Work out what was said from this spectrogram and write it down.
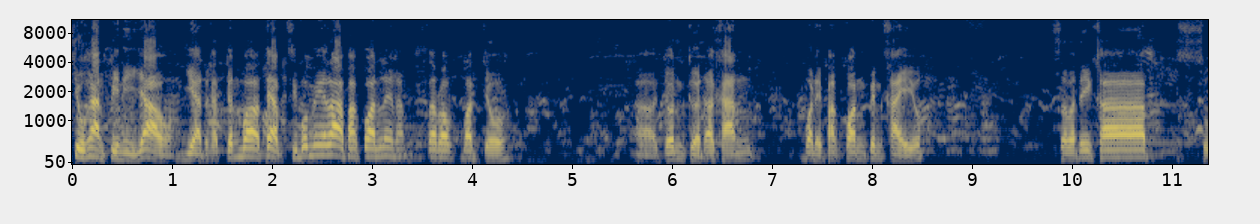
คิวงานปีนี้ยาวเหยียดครับ จนว่าแทบสิบ่มีเวลาพักผ่อนเลยนะครับสำหรับบอโจอ่าจนเกิดอาการบ่ได้พักผ่อนเป็นไข้อยู่สวัสดีครับ สุ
